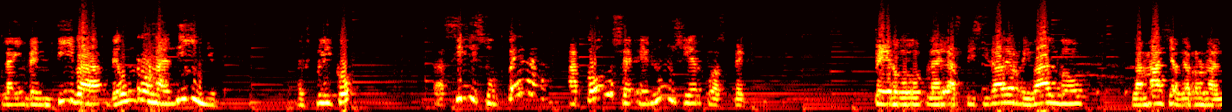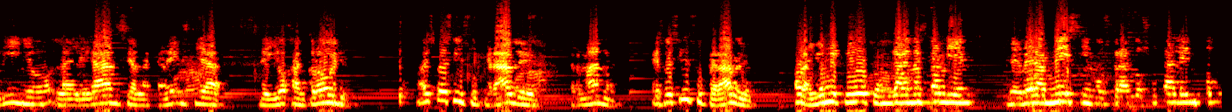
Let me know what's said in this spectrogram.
la inventiva de un Ronaldinho. ¿Me explico? Así supera a todos en un cierto aspecto pero la elasticidad de Rivaldo, la magia de Ronaldinho, la elegancia, la cadencia de Johan Cruyff, eso es insuperable, hermano, eso es insuperable. Ahora, yo me quedo con ganas también de ver a Messi mostrando su talento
